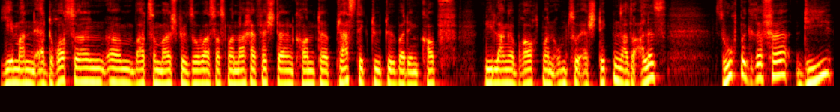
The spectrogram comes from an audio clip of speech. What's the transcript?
Jemanden erdrosseln ähm, war zum Beispiel sowas, was man nachher feststellen konnte. Plastiktüte über den Kopf. Wie lange braucht man, um zu ersticken? Also alles Suchbegriffe, die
